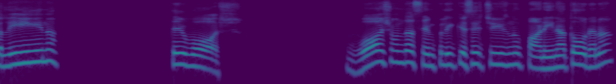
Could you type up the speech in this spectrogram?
ਕਲੀਨ ਤੇ ਵਾਸ਼। ਵਾਸ਼ ਹੁੰਦਾ ਸਿੰਪਲੀ ਕਿਸੇ ਚੀਜ਼ ਨੂੰ ਪਾਣੀ ਨਾਲ ਧੋ ਦੇਣਾ।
